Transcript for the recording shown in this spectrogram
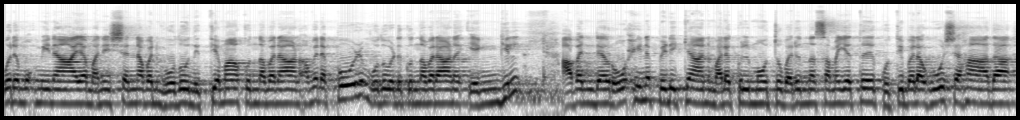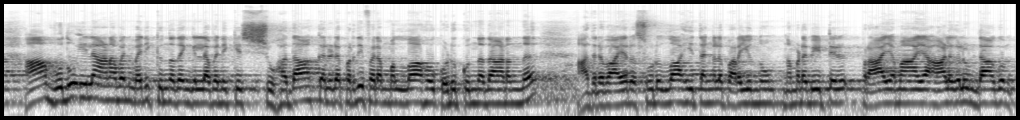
ഒരു മുഅ്മിനായ മനുഷ്യൻ അവൻ വുദു നിത്യമാക്കുന്നവനാണ്. അവൻ എപ്പോഴും വുദു എടുക്കുന്നവനാണ്. എങ്കിൽ അവന്റെ റൂഹിനെ പിടിക്കാൻ മലക്കുൽ മൗത്ത് വരുന്ന സമയത്ത് കുത്തിബലഹു ഷഹാദ ആ വുദുയിലാണ് അവൻ മരിക്കുന്നതെങ്കിൽ അവനിക്ക് ശുഹദാക്കളുടെ പ്രതിഫലം അള്ളാഹു കൊടുക്കുന്നതാണെന്ന് ആദരവായ റസൂലുള്ളാഹി തങ്ങൾ പറയുന്നു. നമ്മുടെ വീട്ടിൽ പ്രായമായ ആളുകളുണ്ടാകും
